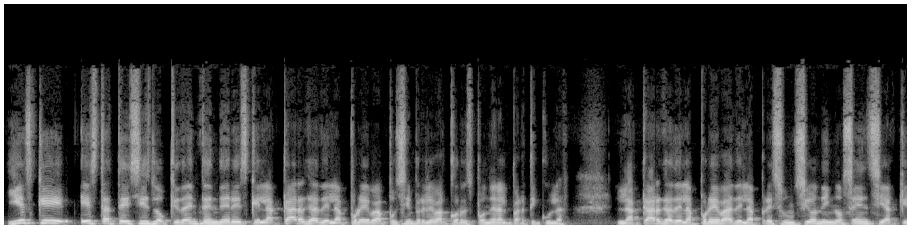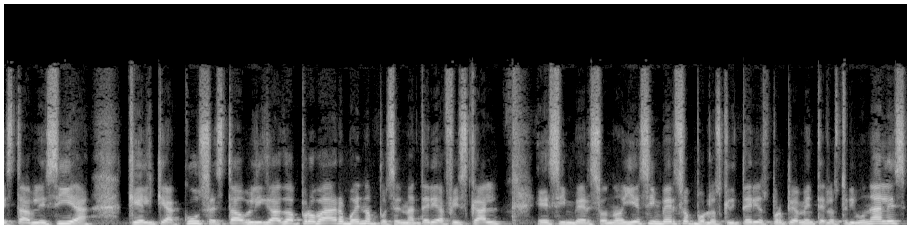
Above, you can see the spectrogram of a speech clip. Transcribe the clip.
Y es que esta tesis lo que da a entender es que la carga de la prueba pues siempre le va a corresponder al particular. La carga de la prueba de la presunción de inocencia que establecía que el que acusa está obligado a probar, bueno, pues en materia fiscal es inverso, ¿no? Y es inverso por los criterios propiamente de los tribunales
